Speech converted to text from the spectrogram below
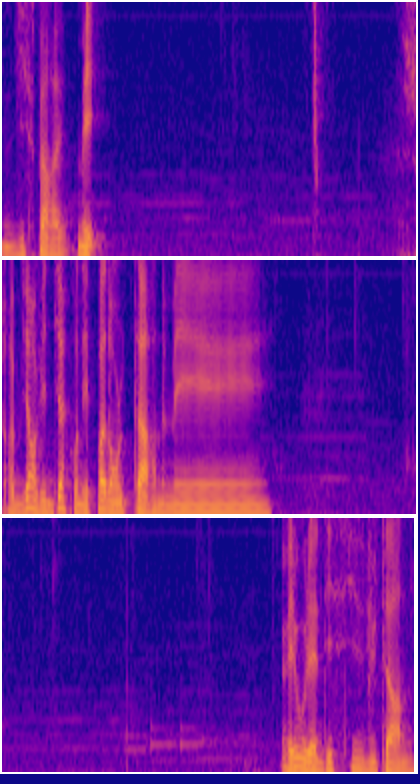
disparaît. Mais... J'aurais bien envie de dire qu'on n'est pas dans le Tarn, mais... Elle est où la D6 du Tarn?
